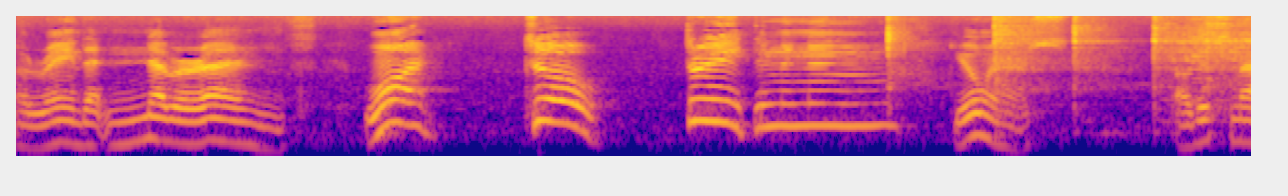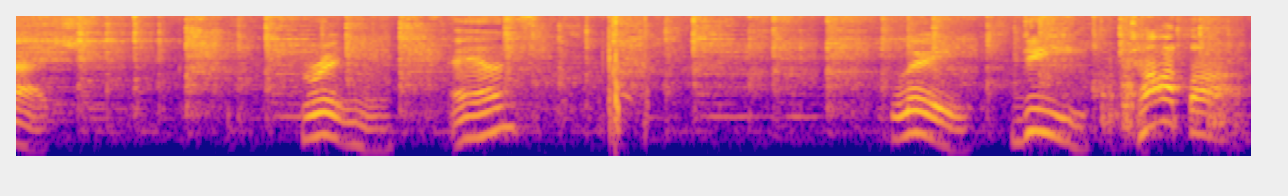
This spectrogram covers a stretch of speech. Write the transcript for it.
A rain that never ends. One, two, three, ding ding ding. Your winners of this match. Brittany and Lei'D Tapa.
